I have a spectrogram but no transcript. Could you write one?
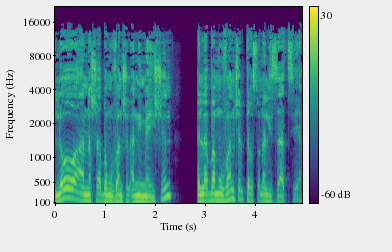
לא האנשה במובן של אנימיישן, אלא במובן של פרסונליזציה.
